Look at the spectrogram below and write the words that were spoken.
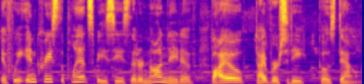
If we increase the plant species that are non-native, biodiversity goes down.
